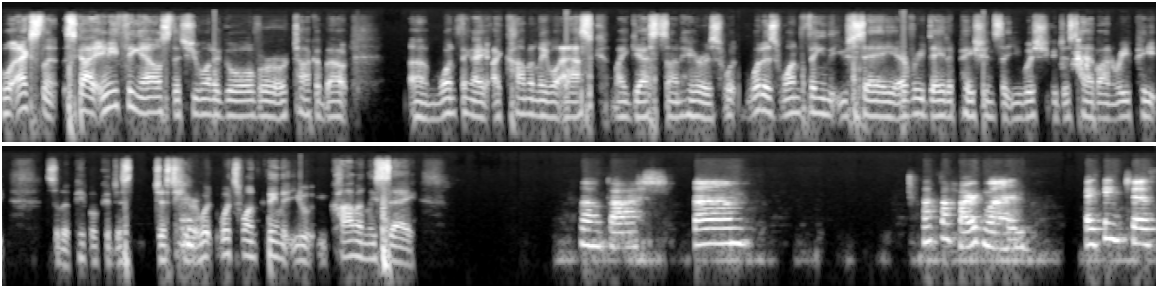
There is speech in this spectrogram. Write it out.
Well, excellent. Skye, anything else that you want to go over or talk about um, one thing I, I, commonly will ask my guests on here is what, what is one thing that you say every day to patients that you wish you could just have on repeat so that people could just just hear what, what's one thing that you, you commonly say oh gosh um, that's a hard one i think just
